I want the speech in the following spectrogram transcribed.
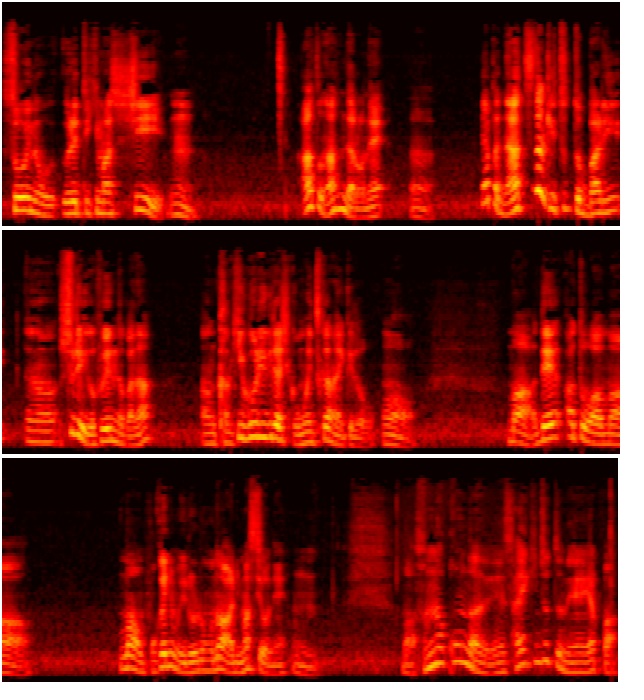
そういうの売れてきますし、うん、あとなんだろうね、うん、やっぱ夏だけちょっとバリ、うん、種類が増えるのかな。あのかき氷ぐらいしか思いつかないけど、うん、まあであとはまあまあ他にもいろいろものはありますよね。うん。まあそんなこんなでね最近ちょっとねやっぱ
